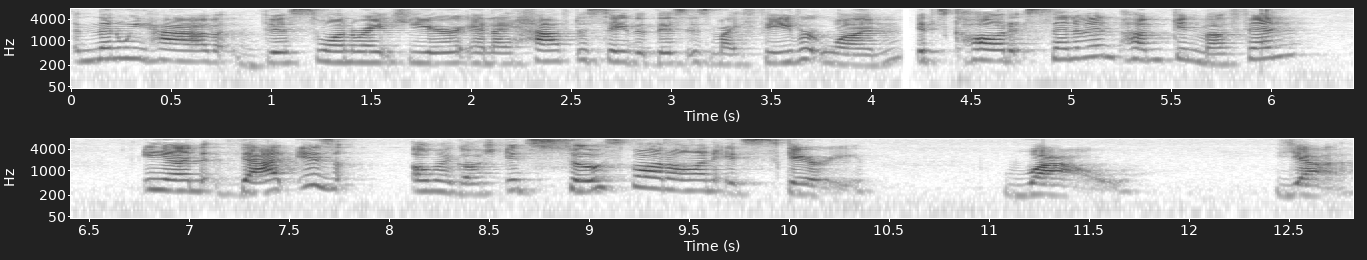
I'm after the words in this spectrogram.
And then we have this one right here, and I have to say that this is my favorite one. It's called Cinnamon Pumpkin Muffin, and that is, oh my gosh, it's so spot on, it's scary. Wow. Yeah,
